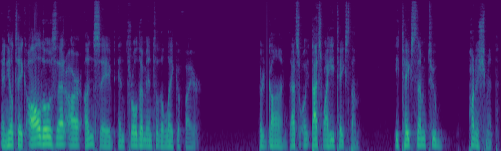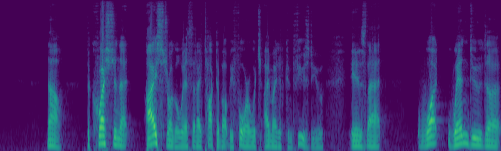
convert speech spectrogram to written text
And he'll take all those that are unsaved and throw them into the lake of fire. They're gone. That's why, that's why he takes them. He takes them to punishment. Now, the question that I struggle with, that I talked about before, which I might have confused you, is that what, when do the,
